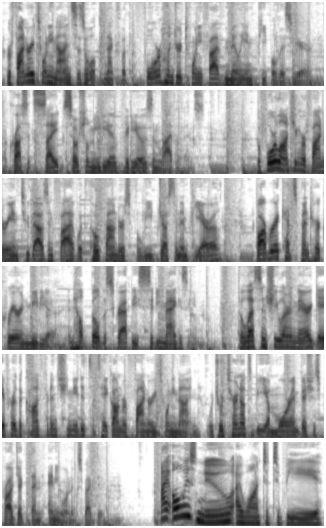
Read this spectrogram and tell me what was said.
Refinery 29 says it will connect with 425 million people this year across its site, social media, videos, and live events. Before launching Refinery in 2005 with co founders Philippe, Justin, and Piera, Barberich had spent her career in media and helped build the scrappy City magazine. The lesson she learned there gave her the confidence she needed to take on Refinery 29, which would turn out to be a more ambitious project than anyone expected. I always knew I wanted to be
